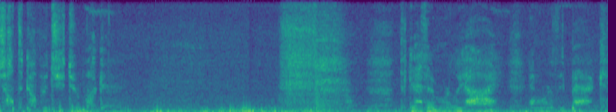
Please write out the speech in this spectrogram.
Shot the WG2 buck. Think I him really high and really back.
